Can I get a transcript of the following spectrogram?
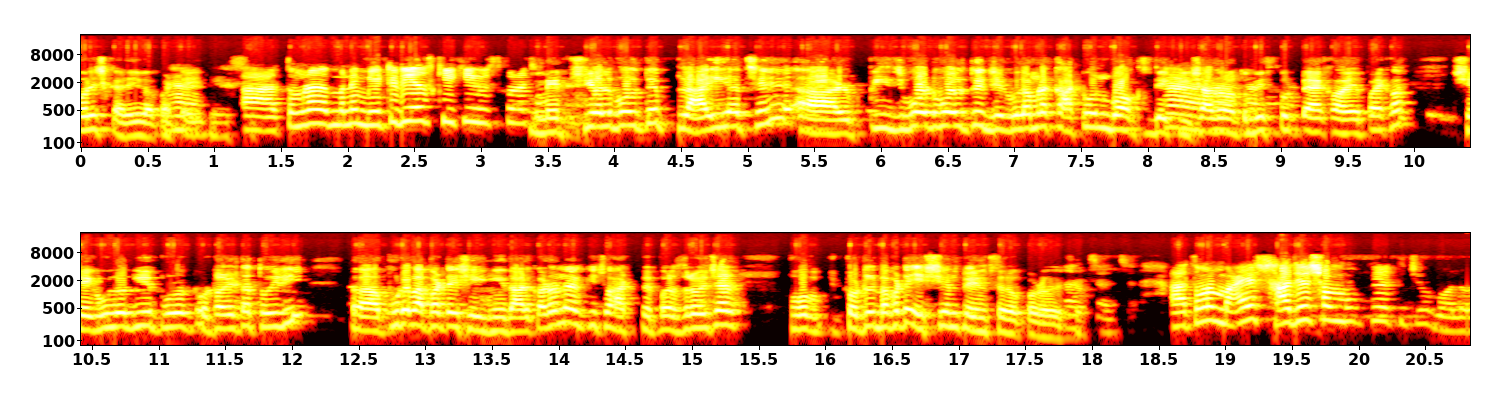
পরিষ্কার এই ব্যাপারটাই হ্যাঁ। আর তোমরা মানে মেটেরিয়ালস কি কি ইউজ করেছ? মেটেরিয়াল বলতে প্লাই আছে আর পিচবোর্ড বলতে যেগুলো আমরা কার্টুন বক্স দেখি হ্যাঁ, সাধারণত হ্যাঁ, বিস্কুট প্যাক হয় প্যাক হয় সেগুলো দিয়ে পুরো টোটালটা তৈরি। পুরো ব্যাপারটাই সেই নিয়ে দাঁড় কারণে আর কিছু আর্ট পেপার্স রয়েছে আর টোটাল ব্যাপারটা এশিয়ান পেন্টস এর উপর রয়েছে। আচ্ছা আচ্ছা। আর তোমার মায়ের সাজের সম্পর্কে কিছু বলো।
